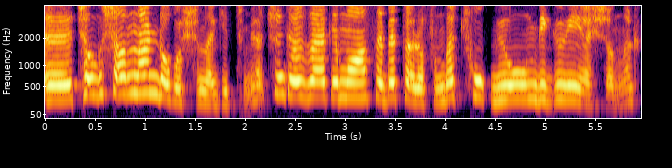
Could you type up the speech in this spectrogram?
E, çalışanların da hoşuna gitmiyor. Çünkü özellikle muhasebe tarafında çok yoğun bir gün yaşanır.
